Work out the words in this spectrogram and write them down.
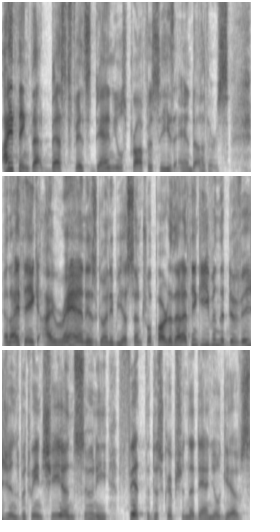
I think that best fits Daniel's prophecies and others. And I think Iran is going to be a central part of that. I think even the divisions between Shia and Sunni fit the description that Daniel gives.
